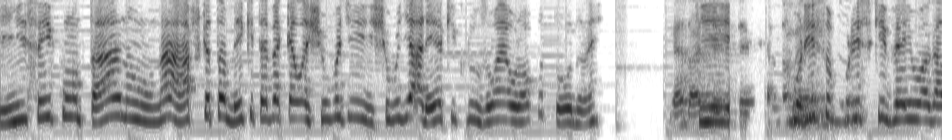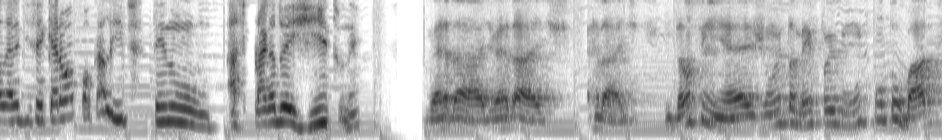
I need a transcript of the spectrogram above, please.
E sem contar no, na África também, que teve aquela chuva de chuva de areia que cruzou a Europa toda, né? Verdade, que, teve, por isso, por isso que veio a galera dizer que era o apocalipse, tendo as pragas do Egito, né? Verdade, verdade, verdade. Então, assim, é, junho também foi muito conturbado.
